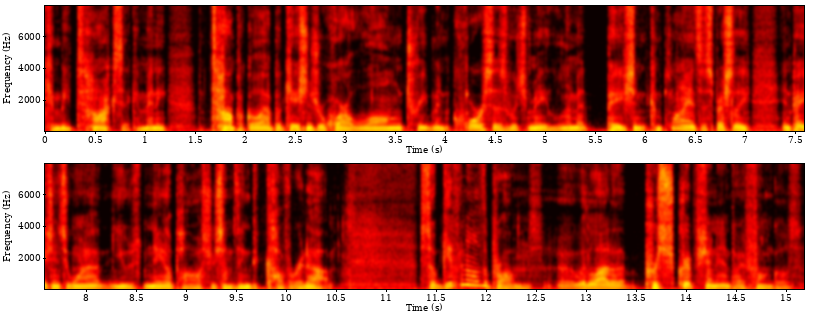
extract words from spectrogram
can be toxic, and many topical applications require long treatment courses, which may limit patient compliance, especially in patients who want to use nail polish or something to cover it up. So given all the problems uh, with a lot of prescription antifungals,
